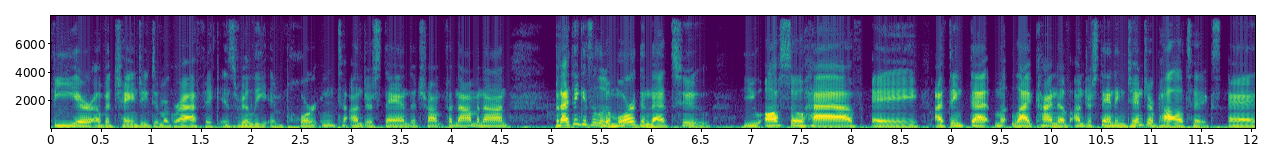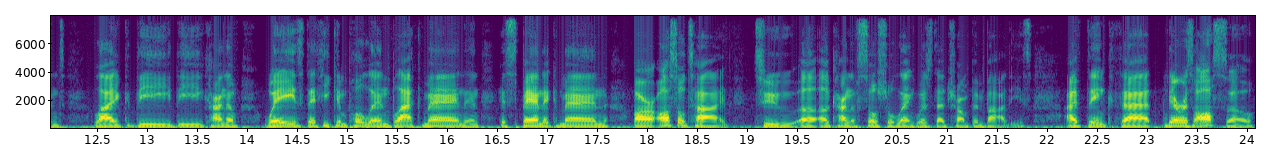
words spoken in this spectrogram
fear of a changing demographic is really important to understand the Trump phenomenon. But I think it's a little more than that, too. You also have a, I think that like kind of understanding gender politics and like the the kind of ways that he can pull in black men and Hispanic men are also tied to a, a, kind of social language that Trump embodies. I think that there is also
